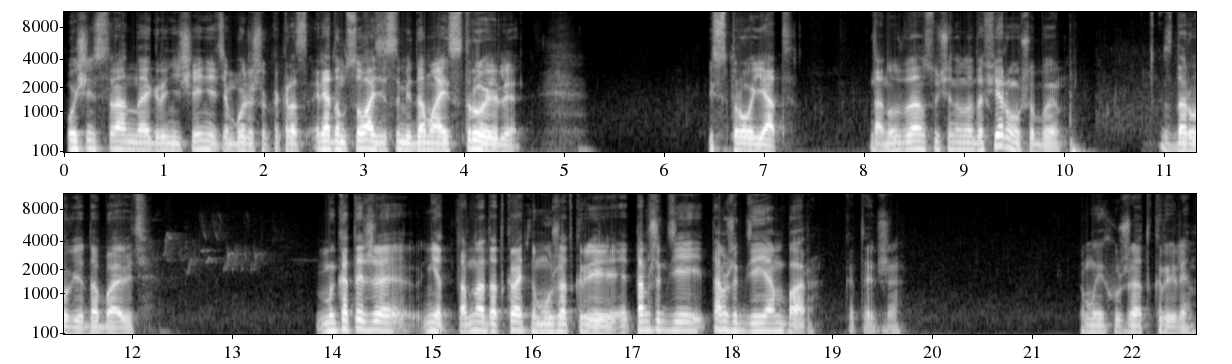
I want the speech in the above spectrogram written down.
Очень странное ограничение, тем более, что как раз рядом с оазисами дома и строили. И строят. Да, ну в данном случае нам надо ферму, чтобы здоровье добавить. Мы коттеджи... Нет, там надо открыть, но мы уже открыли. Э, там же, где, там же, где и амбар коттеджи. Мы их уже открыли.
